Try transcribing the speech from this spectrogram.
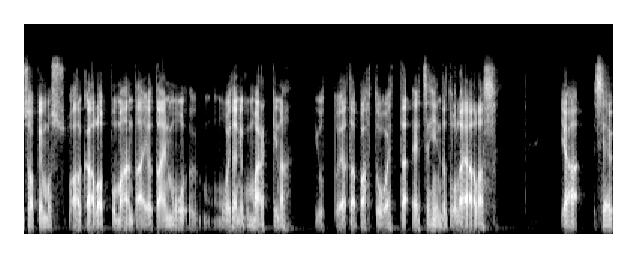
sopimus alkaa loppumaan tai jotain muu, muita niin kuin markkinajuttuja tapahtuu, että, että se hinta tulee alas. Ja se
